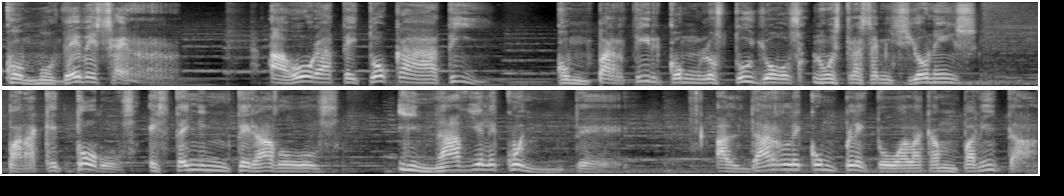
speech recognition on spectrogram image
como debe ser. Ahora te toca a ti compartir con los tuyos nuestras emisiones para que todos estén enterados y nadie le cuente. Al darle completo a la campanita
